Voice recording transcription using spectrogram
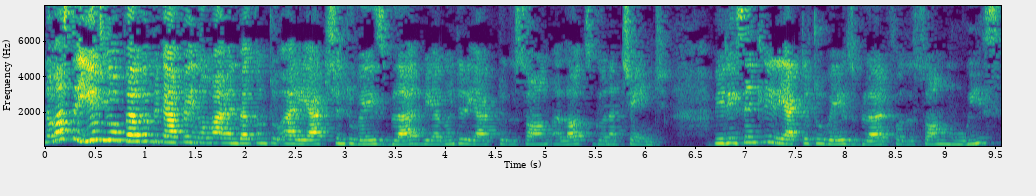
Namaste YouTube, welcome to Cafe Enoma and welcome to our reaction to Weyes Blood. We are going to react to the song A Lot's Gonna Change. We recently reacted to Weyes Blood for the song Movies.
